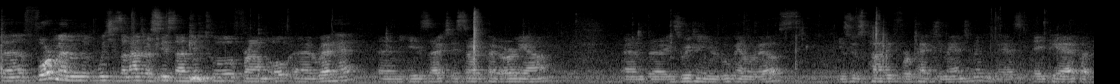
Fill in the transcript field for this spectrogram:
uh, Foreman, which is another system tool from uh, Red Hat, and is actually started quite early on, and uh, is written in Ruby on Rails. It's used Puppet for package management. It has API, but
